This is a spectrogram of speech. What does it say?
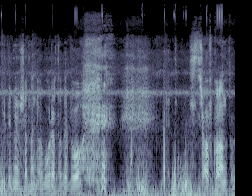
gdybym wszedł na tą górę, to by było strzał w kolano to by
